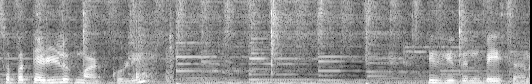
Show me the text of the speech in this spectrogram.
ಸ್ವಲ್ಪ ತೆಳ್ಳಗೆ ಮಾಡ್ಕೊಳ್ಳಿ. ಈಗ ಇದನ್ನು ಬೇಯಿಸೋಣ.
